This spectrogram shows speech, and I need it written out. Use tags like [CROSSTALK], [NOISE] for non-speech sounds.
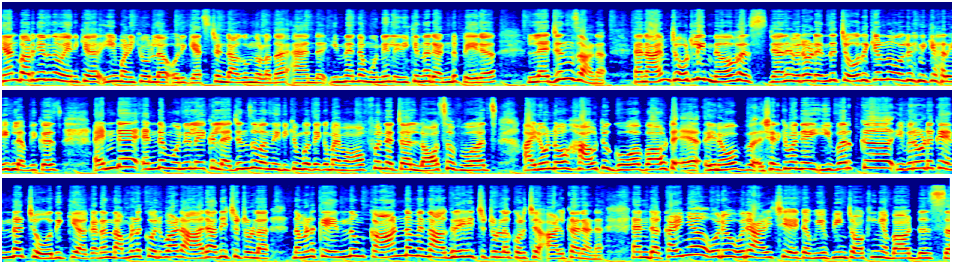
ഞാൻ പറഞ്ഞിരുന്നു എനിക്ക് ഈ മണിക്കൂറിൽ ഒരു ഗസ്റ്റ് ഉണ്ടാകും എന്നുള്ളത്. ആൻഡ് ഇന്ന് എന്റെ മുന്നിൽ ഇരിക്കുന്ന രണ്ട് പേര് ലെജൻസ് ആണ്. And I'm totally nervous ഞാൻ ഇവരോട് എന്ത് ചോദിക്കണം പോലും എനിക്കറിയില്ല. ബിക്കോസ് എന്റെ എന്റെ മുന്നിലേക്ക് legends വന്നിരിക്കുമ്പോഴത്തേക്കും I'm often at a loss of words I don't know how to go about you know ശരിക്കും പറഞ്ഞാൽ ഇവർക്ക് ഇവരോടൊക്കെ എന്താ ചോദിക്കുക? കാരണം നമ്മളൊക്കെ ഒരുപാട് ആരാധിച്ചിട്ടുള്ള നമ്മളൊക്കെ എന്നും കാണണം എന്ന് ആഗ്രഹിച്ചിട്ടുള്ള കുറച്ച് ആൾക്കാരാണ്. ആൻഡ് കഴിഞ്ഞ ഒരു ഒരാഴ്ചയായിട്ട് we have been talking about this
